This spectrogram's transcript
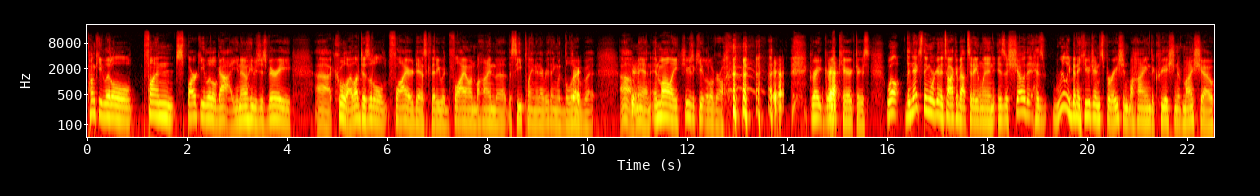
punky little fun sparky little guy you know? He was just very uh, cool. I loved his little flyer disc that he would fly on behind the the seaplane and everything with blue Right. but oh man. And molly she was a cute little girl. Great great Yeah. characters. Well the next thing we're going to talk about today len is a show that has really been a huge inspiration behind the creation of my show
